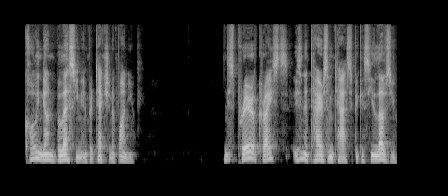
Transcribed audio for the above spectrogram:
calling down blessing and protection upon you. This prayer of Christ isn't a tiresome task because He loves you.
